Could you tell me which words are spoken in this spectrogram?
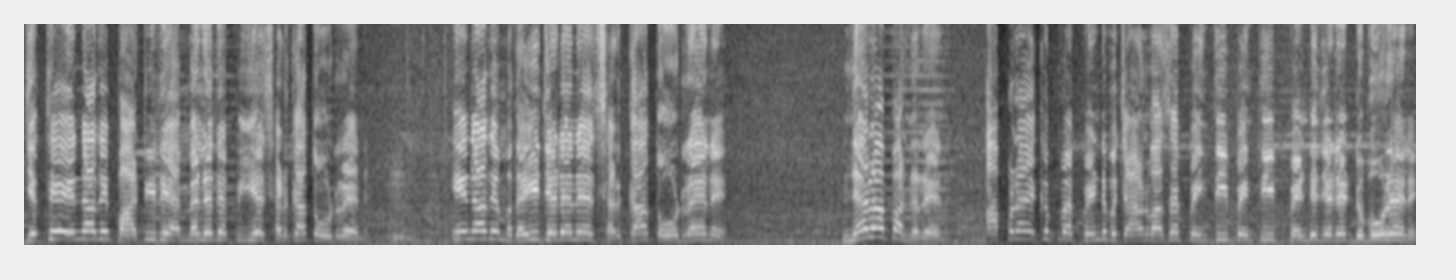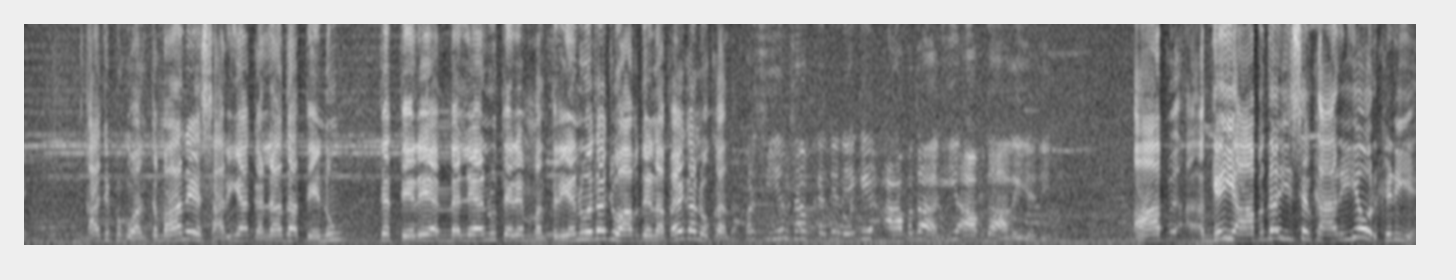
ਜਿੱਥੇ ਇਹਨਾਂ ਦੇ ਪਾਰਟੀ ਦੇ ਐਮਐਲਏ ਦੇ ਪੀਏ ਸੜਕਾਂ ਤੋੜ ਰਹੇ ਨੇ। ਇਹਨਾਂ ਦੇ ਮਦਈ ਜਿਹੜੇ ਨੇ ਸੜਕਾਂ ਤੋੜ ਰਹੇ ਨੇ। ਨਹਿਰਾਂ ਭੰਨ ਰਹੇ ਨੇ। ਆਪਣਾ ਇੱਕ ਪਿੰਡ ਬਚਾਉਣ ਵਾਸਤੇ 35 35 ਪਿੰਡ ਜਿਹੜੇ ਡੁਬੋ ਰਹੇ ਨੇ। ਅੱਜ ਭਗਵੰਤ ਮਾਨ ਇਹ ਸਾਰੀਆਂ ਗੱਲਾਂ ਦਾ ਤੈਨੂੰ ਤੇ ਤੇਰੇ ਐਮਐਲਏਆਂ ਨੂੰ, ਤੇਰੇ ਮੰਤਰੀਆਂ ਨੂੰ ਇਹਦਾ ਜਵਾਬ ਦੇਣਾ ਪਏਗਾ ਲੋਕਾਂ ਦਾ। ਪਰ ਸੀਐਮ ਸਾਹਿਬ ਕਹਿੰਦੇ ਨੇ ਕਿ ਆਪਦਾ ਆ ਗਈ, ਆਪਦਾ ਆ ਗਈ ਹੈ ਜੀ। ਆਪ ਅੱਗੇ ਹੀ ਆਪ ਦਾ ਹੀ ਸਰਕਾਰ ਹੀ ਹੈ ਹੋਰ ਕਿਹੜੀ ਹੈ?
